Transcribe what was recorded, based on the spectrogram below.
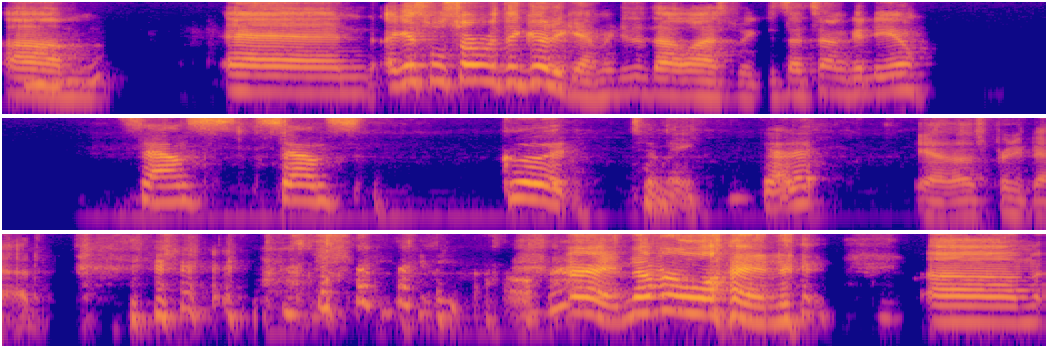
Um, mm-hmm. And I guess we'll start with the good again. We did that last week. Does that sound good to you? Sounds sounds good to me. Get it? Yeah, that was pretty bad. All right, number one. Um,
